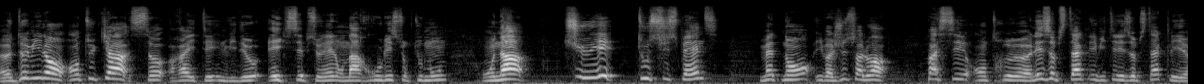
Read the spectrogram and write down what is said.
euh, de Milan. En tout cas, ça aura été une vidéo exceptionnelle. On a roulé sur tout le monde. On a tué tout suspense. Maintenant, il va juste falloir passer entre euh, les obstacles, éviter les obstacles et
